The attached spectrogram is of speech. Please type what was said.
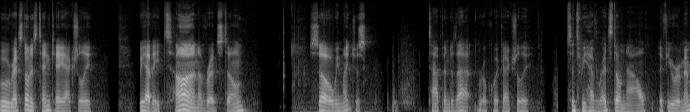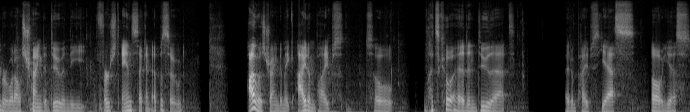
Ooh, redstone is 10k actually. We have a ton of redstone. So we might just tap into that real quick actually. Since we have redstone now, if you remember what I was trying to do in the first and second episode, I was trying to make item pipes. So let's go ahead and do that. Item pipes, yes. Oh, yes.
